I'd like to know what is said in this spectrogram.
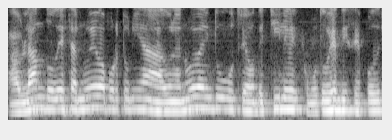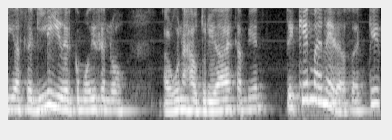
hablando de esta nueva oportunidad, de una nueva industria donde Chile, como tú bien dices, podría ser líder, como dicen los, algunas autoridades también, ¿de qué manera? O sea, ¿qué,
